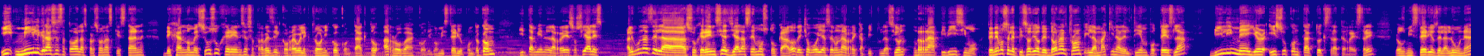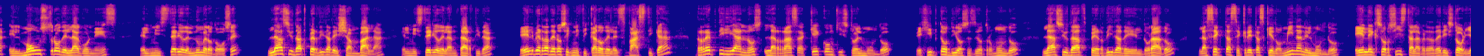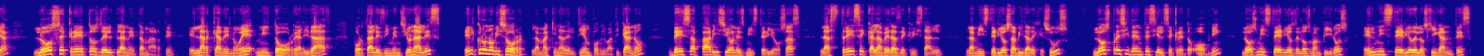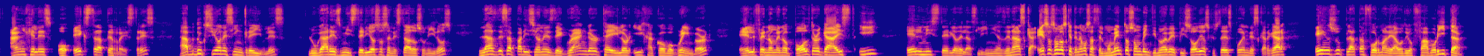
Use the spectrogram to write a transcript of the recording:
Y mil gracias a todas las personas que están dejándome sus sugerencias a través del correo electrónico contacto arroba códigomisterio.com y también en las redes sociales. Algunas de las sugerencias ya las hemos tocado, de hecho voy a hacer una recapitulación rapidísimo. Tenemos el episodio de Donald Trump y la máquina del tiempo Tesla, Billy Mayer y su contacto extraterrestre, los misterios de la luna, el monstruo del lago Ness, el misterio del número 12, la ciudad perdida de Shambhala, el misterio de la Antártida, el verdadero significado de la esvástica, reptilianos, la raza que conquistó el mundo, Egipto, dioses de otro mundo, la ciudad perdida de El Dorado, las sectas secretas que dominan el mundo, el exorcista, la verdadera historia, los secretos del planeta Marte, el arca de Noé, mito o realidad, portales dimensionales, el cronovisor, la máquina del tiempo del Vaticano, desapariciones misteriosas, las trece calaveras de cristal, la misteriosa vida de Jesús, los presidentes y el secreto ovni, los misterios de los vampiros, el misterio de los gigantes, ángeles o extraterrestres, abducciones increíbles, lugares misteriosos en Estados Unidos, las desapariciones de Granger Taylor y Jacobo Greenberg, el fenómeno poltergeist y el misterio de las líneas de Nazca. Esos son los que tenemos hasta el momento, son 29 episodios que ustedes pueden descargar en su plataforma de audio favorita.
